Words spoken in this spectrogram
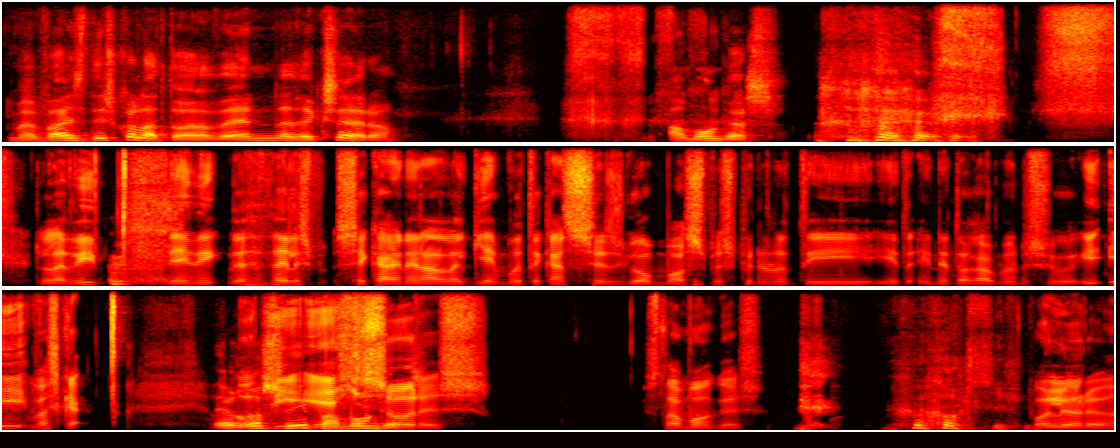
Με βάζεις δύσκολα τώρα, δεν, δεν ξέρω. Among Us. δηλαδή δεν, είναι- δεν θα θέλεις σε κανένα άλλο game ούτε καν στο CSGO μας πες πριν ότι ήταν- είναι το αγαπημένο σου ή, ή βασικά Εγώ ότι σου είπα έχεις Among Us. ώρες στο Among Us. Όχι. Πολύ ωραίο.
